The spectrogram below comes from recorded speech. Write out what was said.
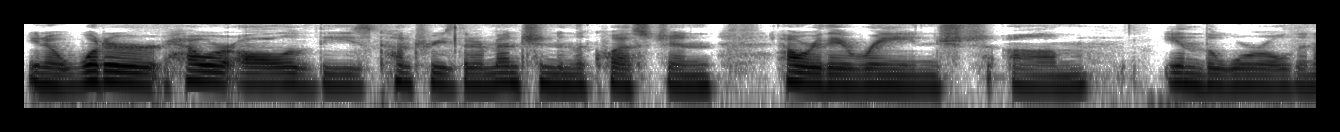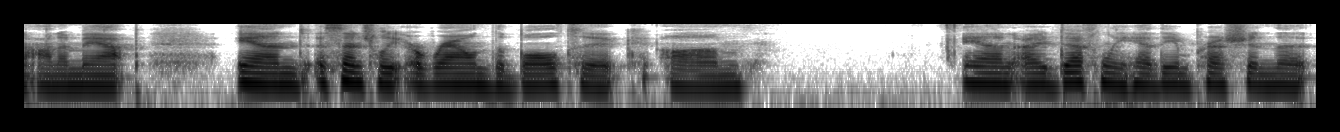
you know, what are, how are all of these countries that are mentioned in the question, how are they arranged um, in the world and on a map, and essentially around the Baltic. Um, and I definitely had the impression that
